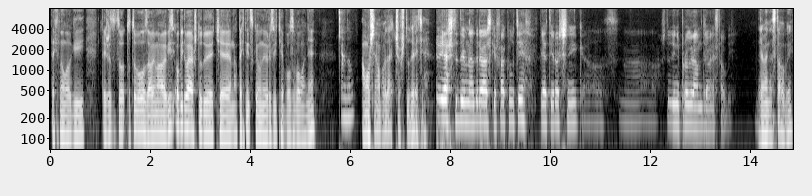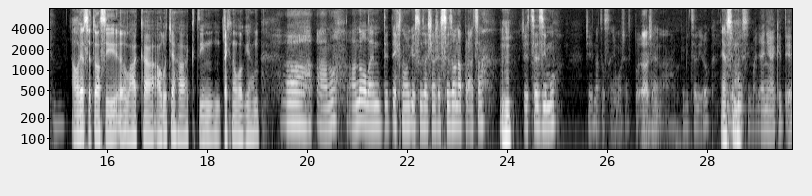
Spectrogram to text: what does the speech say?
technológii. Takže toto, toto bolo zaujímavé. Vy obidvaja študujete na Technickej univerzite vo Zvolene. Áno. A môžete nám povedať, čo študujete? Ja študujem na Drevárskej fakulte, 5. ročník a na študijný program drevené stavby. Drevené stavby? Ale viac to asi e, láka alebo ťahá k tým technológiám. Uh, áno, áno, len tie technológie sú začína, že sezónna práca, Mhm. čiže cez zimu, čiže na to sa nemôžem spovedať, že na ako keby celý rok. Jasné. Že musí mať aj nejaké tie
